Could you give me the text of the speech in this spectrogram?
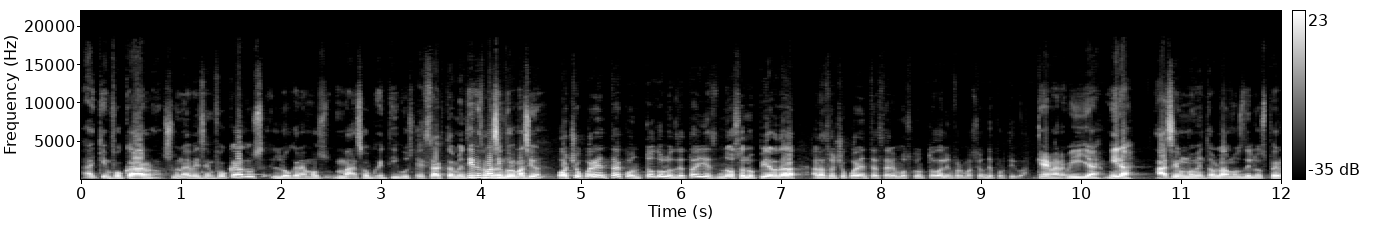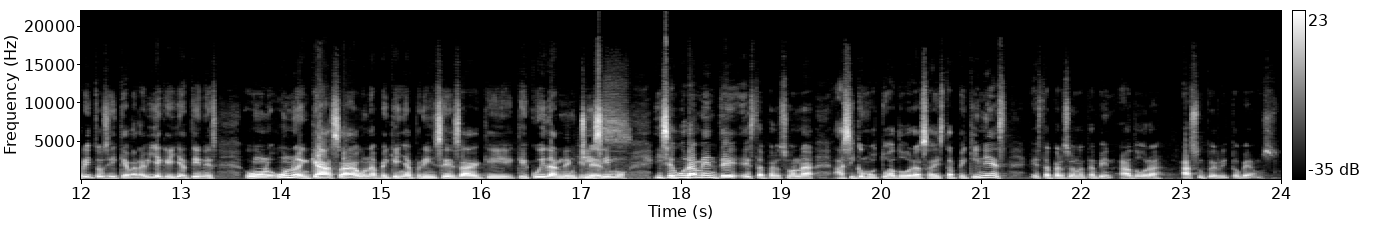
hay que enfocarnos. Una vez enfocados, logramos más objetivos. Exactamente. ¿Tienes más información? 8.40 con todos los detalles, no se lo pierda a las 8 8.40 estaremos con toda la información deportiva. Qué maravilla. Mira, hace un momento hablamos de los perritos y qué maravilla que ya tienes uno, en casa, una pequeña princesa que, cuidan muchísimo. Y seguramente esta persona, así como tú adoras a esta pequinés, esta persona también adora a su perrito. Veamos.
